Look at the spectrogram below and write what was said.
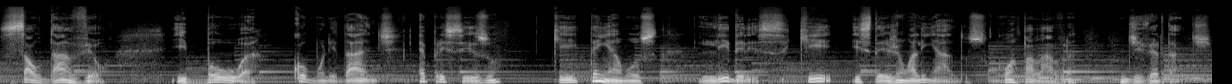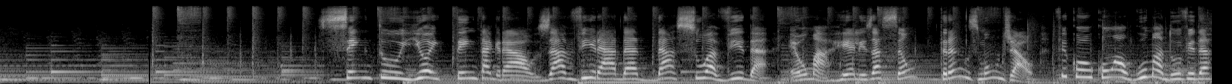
saudável e boa comunidade, é preciso que tenhamos líderes que estejam alinhados com a palavra de verdade. 180 graus, a virada da sua vida. É uma realização transmundial. Ficou com alguma dúvida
